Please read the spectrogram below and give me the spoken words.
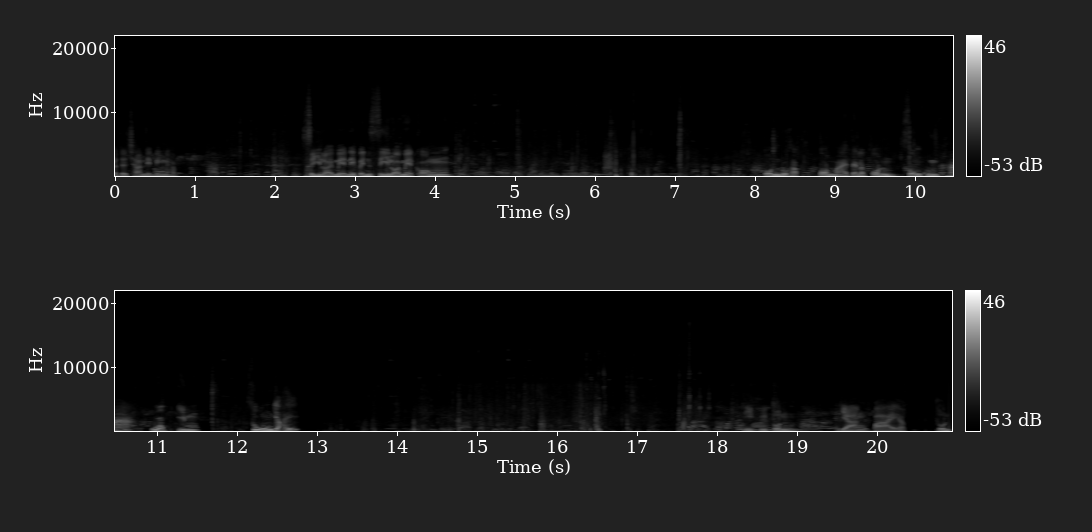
ก็จะชันนิดนึงนะครับ ครับ 400 เมตรนี่เป็น 400 เมตรของต้นดูครับ ต้นไม้แต่ละต้นทรงคุณค่าอวบอิ่มสูงใหญ่ นี่คือต้นยางปลายครับ ต้น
